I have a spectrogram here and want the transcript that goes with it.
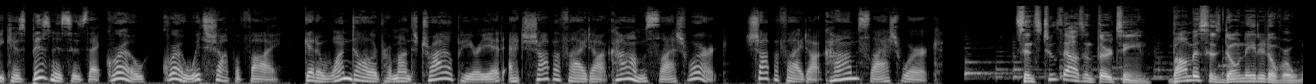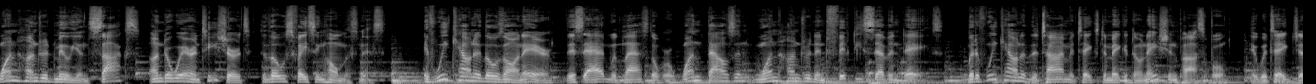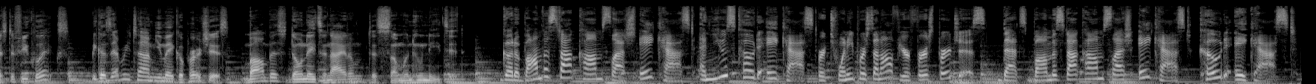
because businesses that grow grow with Shopify. Get a $1 per month trial period at shopify.com/work. shopify.com/work. Since 2013, Bombas has donated over 100 million socks, underwear, and t-shirts to those facing homelessness. If we counted those on air, this ad would last over 1,157 days. But if we counted the time it takes to make a donation possible, it would take just a few clicks. Because every time you make a purchase, Bombas donates an item to someone who needs it. Go to bombas.com slash ACAST and use code ACAST for 20% off your first purchase. That's bombas.com slash ACAST, code ACAST.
